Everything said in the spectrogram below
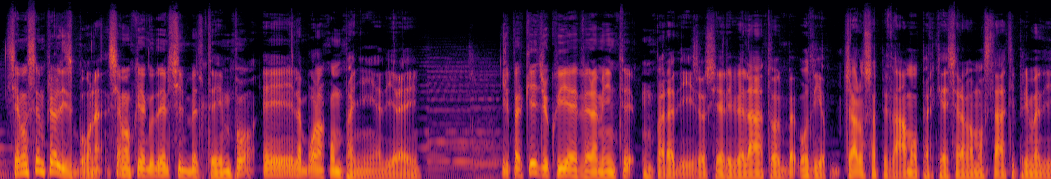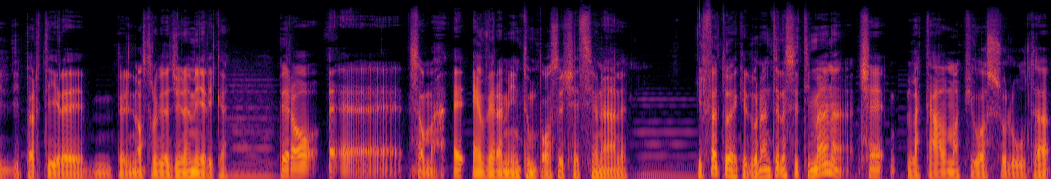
Siamo sempre a Lisbona, siamo qui a goderci il bel tempo e la buona compagnia, direi. Il parcheggio qui è veramente un paradiso, si è rivelato, oddio, già lo sapevamo perché c'eravamo stati prima di, di partire per il nostro viaggio in America, però eh, insomma è, è veramente un posto eccezionale. Il fatto è che durante la settimana c'è la calma più assoluta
